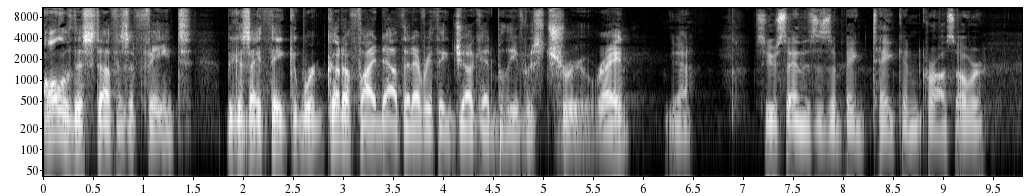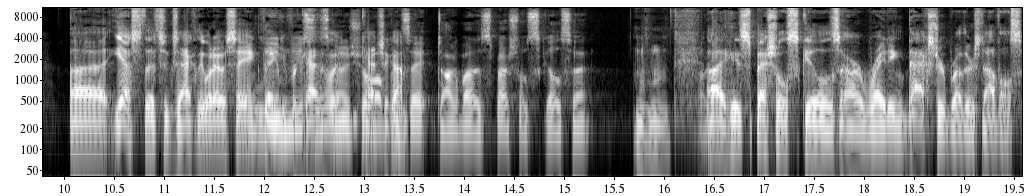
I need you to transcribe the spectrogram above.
all of this stuff is a feint because I think we're gonna find out that everything Jughead believed was true, right? Yeah. So you're saying this is a big Taken crossover? Uh, yes, that's exactly what I was saying. Thank you for Liam Neeson's catching, going to show up catching on. and say, talk about his special skill set. Uh, his special skills are writing Baxter Brothers novels.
